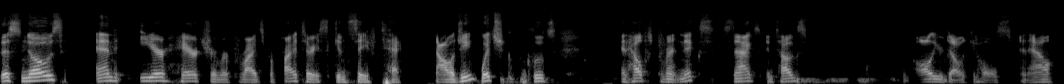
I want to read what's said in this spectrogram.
This nose and ear hair trimmer provides proprietary skin safe technology, which includes it helps prevent nicks, snags, and tugs in all your delicate holes. And Al,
